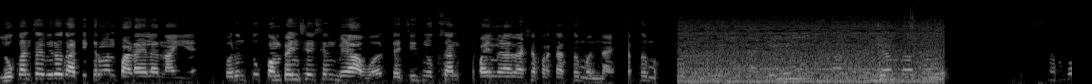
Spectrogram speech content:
लोकांचा विरोध अतिक्रमण पाडायला नाहीये परंतु कॉम्पेन्सेशन मिळावं त्याची नुकसान भरपाई मिळावी अशा प्रकारचं म्हणणं आहे त्याचं म्हणणं सर्व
